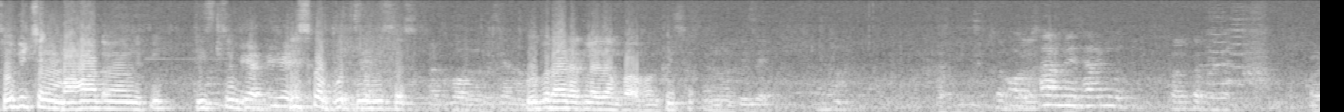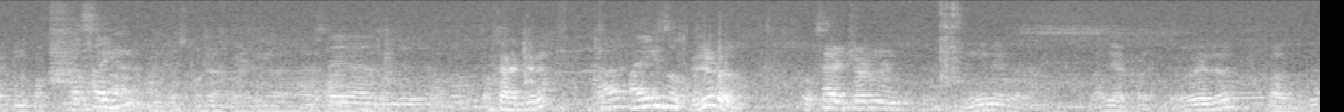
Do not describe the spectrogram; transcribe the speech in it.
చూపించండి మొహాటం ఎందుకు తీసు తీసుకో పూర్తి తీసేసి. ఊపిరాడట్లేదా పాపం తీసే. ఒకసారి చూడు. చూడండి. నేనే కదా అది అక్కడ లేదు బాగుంది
